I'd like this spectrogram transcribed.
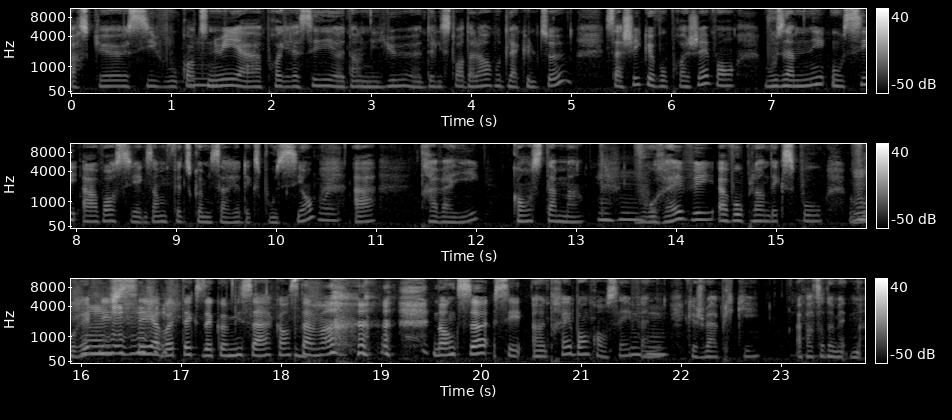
Parce que si vous continuez à progresser euh, dans le milieu de l'histoire de l'art ou de la culture, sachez que vos projets vont vous amener aussi à avoir, si exemple, vous faites du commissariat d'exposition, Oui. à travailler constamment. Mhm. Vous rêvez à vos plans d'expo, vous Mhm. réfléchissez à votre texte de commissaire constamment. Donc ça, c'est un très bon conseil, Mhm. Fanny, que je vais appliquer à partir de maintenant.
